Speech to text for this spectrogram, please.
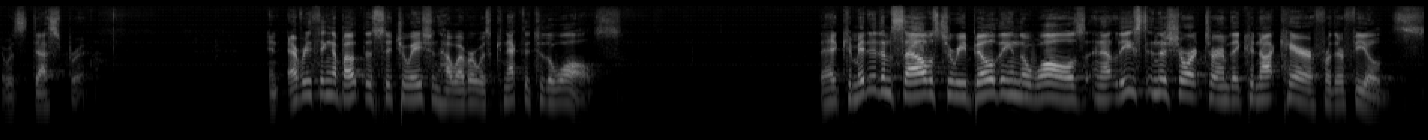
It was desperate. And everything about this situation, however, was connected to the walls. They had committed themselves to rebuilding the walls, and at least in the short term, they could not care for their fields.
